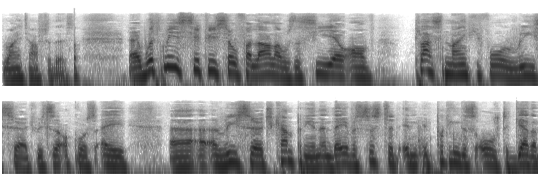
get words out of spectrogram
right after this. Uh, with me, Sifiso Falala was the CEO of Plus 94 Research, which is, of course, a uh, a research company, and, and they've assisted in, in putting this all together.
